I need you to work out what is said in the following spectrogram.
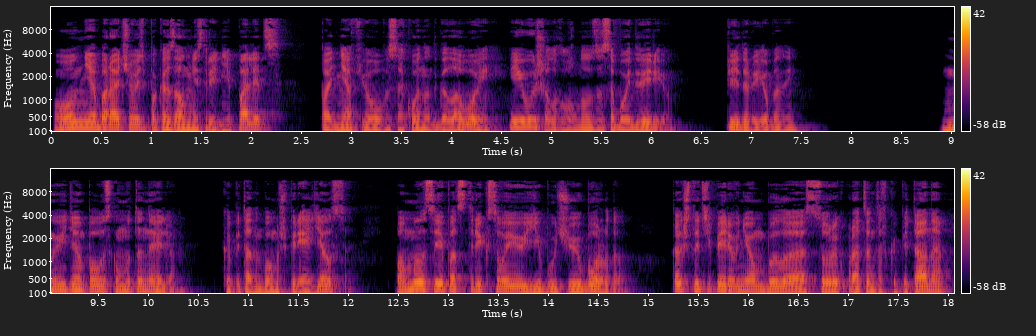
Он, не оборачиваясь, показал мне средний палец, подняв его высоко над головой, и вышел, хлопнув за собой дверью. Пидор ебаный. Мы идем по узкому тоннелю. Капитан Бомж переоделся, помылся и подстриг свою ебучую бороду, так что теперь в нем было 40% капитана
